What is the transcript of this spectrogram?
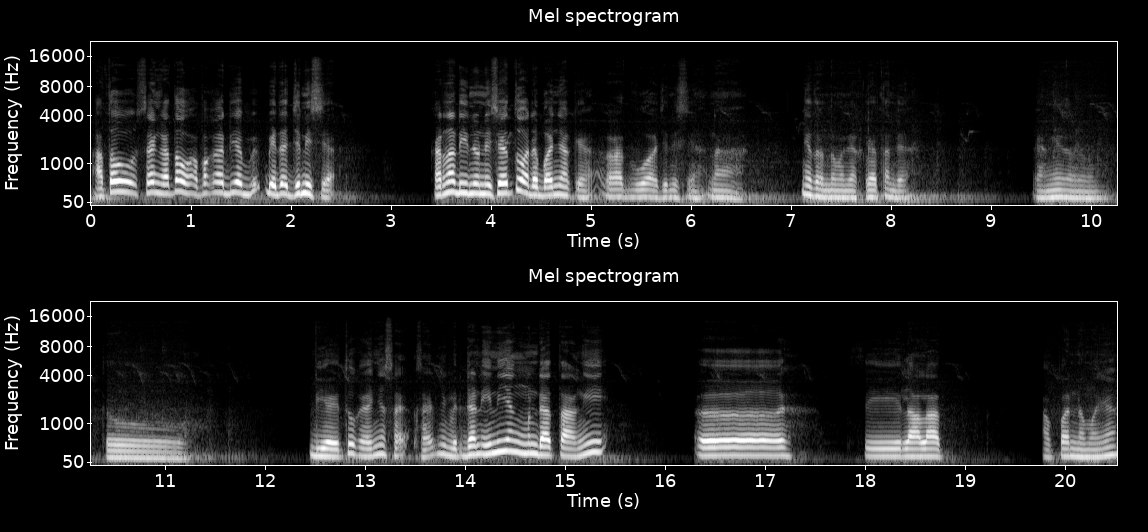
atau saya nggak tahu apakah dia beda jenis ya. Karena di Indonesia itu ada banyak ya lalat buah jenisnya. Nah ini teman-teman ya kelihatan ya. Yang ini teman-teman. Tuh. Dia itu kayaknya saya sayapnya beda. Dan ini yang mendatangi eh, si lalat apa namanya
